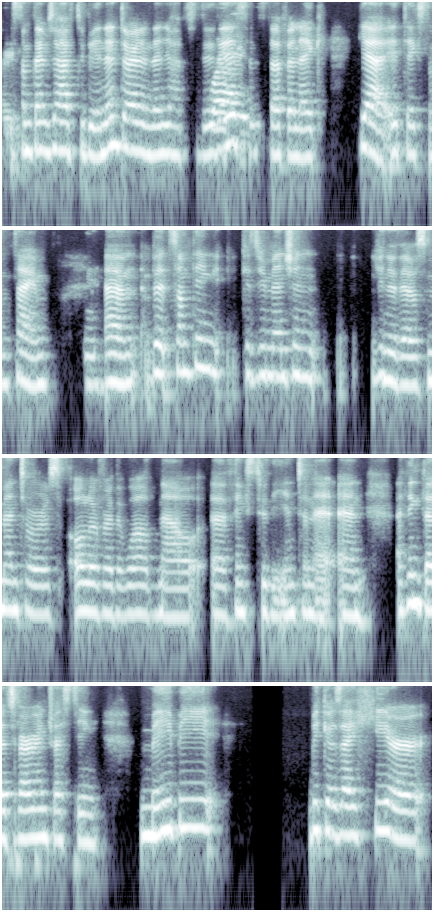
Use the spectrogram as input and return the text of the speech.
right. sometimes you have to be an intern and then you have to do this and stuff. And like, yeah, it takes some time. Mm-hmm. Um, but something because you mentioned, you know, there's mentors all over the world now, uh, thanks to the internet. And I think that's very interesting. Maybe because I hear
